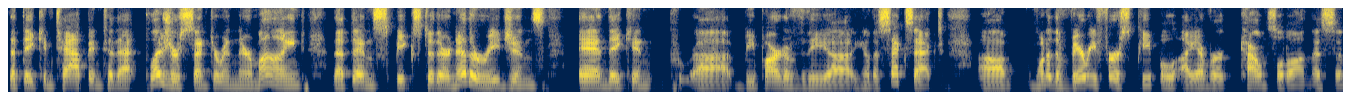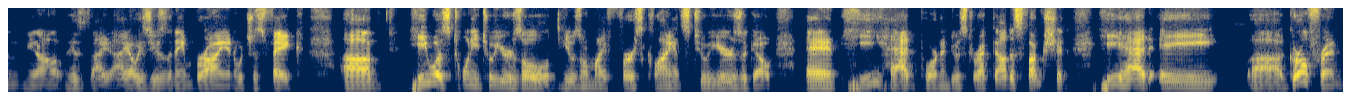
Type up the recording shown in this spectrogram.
that they can tap into that pleasure center in their mind that then speaks to their nether regions and they can uh, be part of the uh, you know the sex act. Uh, one of the very first people I ever counseled on this, and you know his I, I always use the name Brian, which is fake. Um, he was 22 years old. He was one of my first clients two years ago, and he had porn-induced erectile dysfunction. He had a uh, girlfriend,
